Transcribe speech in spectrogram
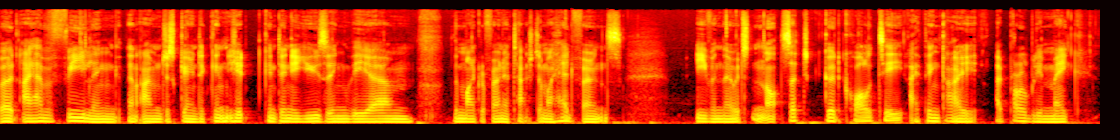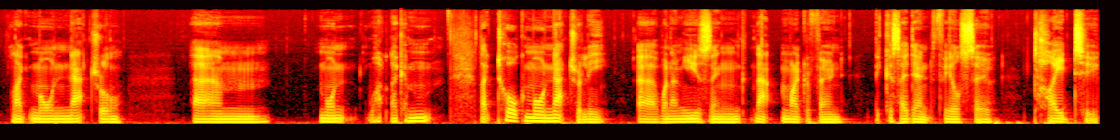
but I have a feeling that I'm just going to con- continue using the, um, the microphone attached to my headphones even though it's not such good quality, I think I, I probably make like more natural, um, more what like a, like talk more naturally uh, when I'm using that microphone because I don't feel so tied to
